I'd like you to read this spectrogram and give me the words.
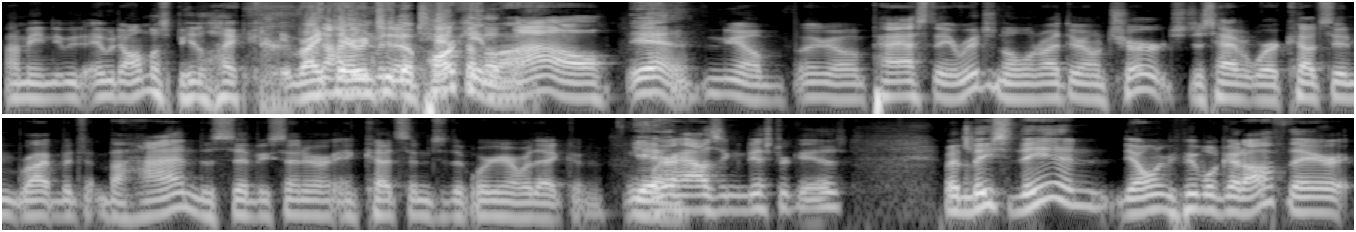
I mean, it would, it would almost be like Right there into the parking lot. mile. Yeah. You know, you know, past the original one right there on Church. Just have it where it cuts in right behind the Civic Center and cuts into the where you know, where that Yeah. warehousing district is. But at least then, the only people get off there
